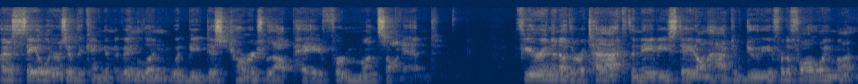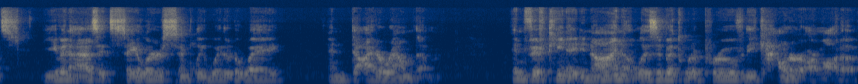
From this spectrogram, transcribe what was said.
as sailors of the Kingdom of England would be discharged without pay for months on end. Fearing another attack, the Navy stayed on active duty for the following months, even as its sailors simply withered away and died around them. In 1589, Elizabeth would approve the Counter Armada,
